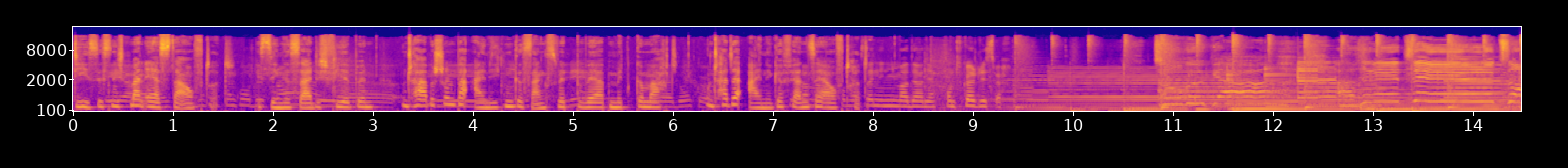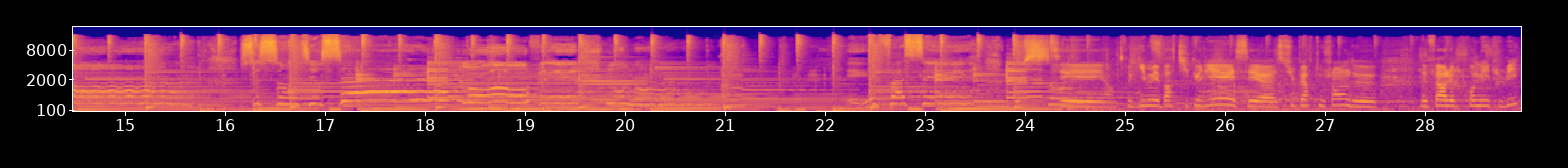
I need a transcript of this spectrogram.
Dies ist nicht mein erster Auftritt. Ich singe seit ich vier bin und habe schon bei einigen Gesangswettbewerben mitgemacht und hatte einige Fernsehauftritte. Personne C'est entre guillemets particulier et c'est euh, super touchant de, de faire le premier Kubik.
